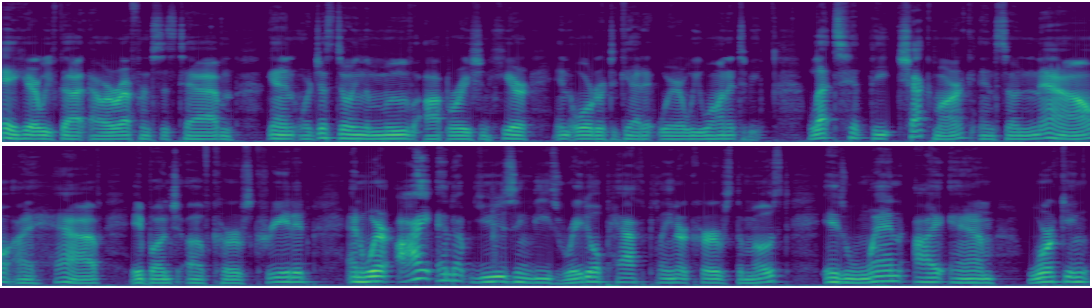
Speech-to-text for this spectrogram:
Hey, here we've got our references tab. And again, we're just doing the move operation here in order to get it where we want it to be. Let's hit the check mark. And so now I have a bunch of curves created. And where I end up using these radial path planar curves the most is when I am working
